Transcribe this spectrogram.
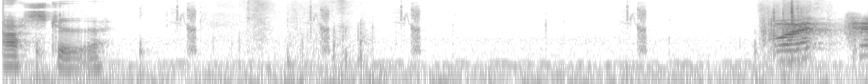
faster. What two?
